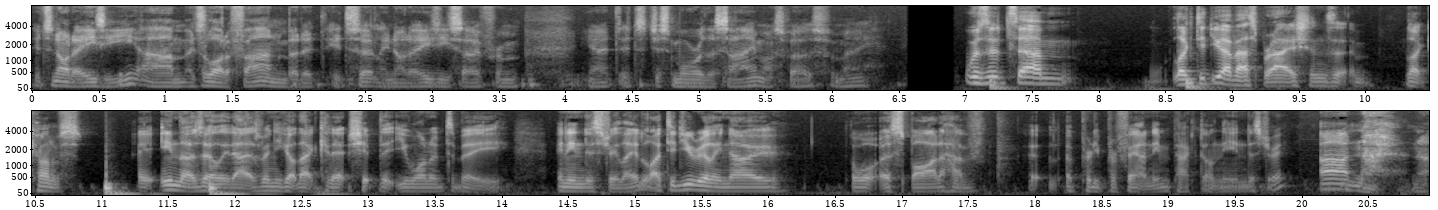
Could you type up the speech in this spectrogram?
it's not easy. Um, it's a lot of fun but it, it's certainly not easy. So from you know it's just more of the same I suppose for me. Was it um, like did you have aspirations, uh, like kind of in those early days when you got that cadetship that you wanted to be an industry leader? Like, did you really know or aspire to have a- pretty profound impact on the industry? Uh, no, no.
